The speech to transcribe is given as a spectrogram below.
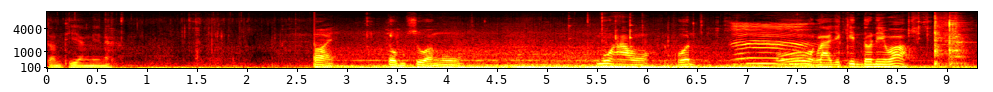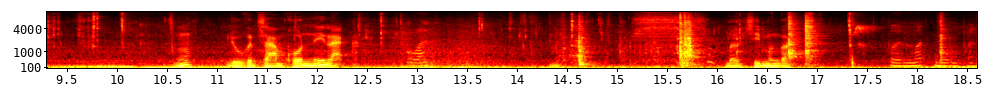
ตอนเที่ยงนี่นะก้อยอต้มสัวงู งูเห่าทุกคนอืมโอ้บัก ลาจะกินตัวนี้วะอืมอยู่กันสามคนนี่แหละโอ้ยเบิ่งชิมมึงก่อนเปิดมดบงเพิ่น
